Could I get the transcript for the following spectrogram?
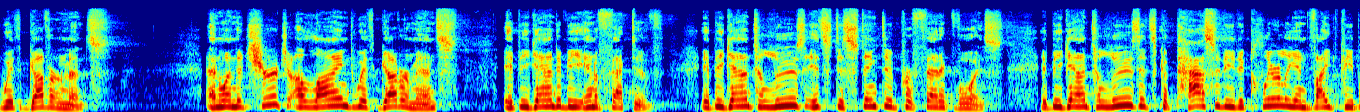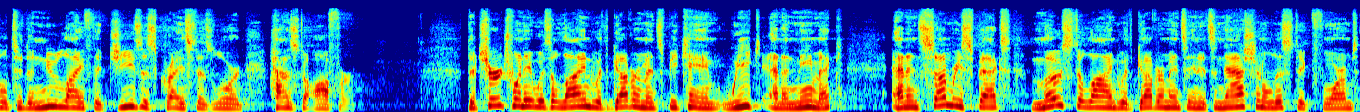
with governments. And when the church aligned with governments, it began to be ineffective. It began to lose its distinctive prophetic voice. It began to lose its capacity to clearly invite people to the new life that Jesus Christ as Lord has to offer. The church, when it was aligned with governments, became weak and anemic, and in some respects, most aligned with governments in its nationalistic forms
